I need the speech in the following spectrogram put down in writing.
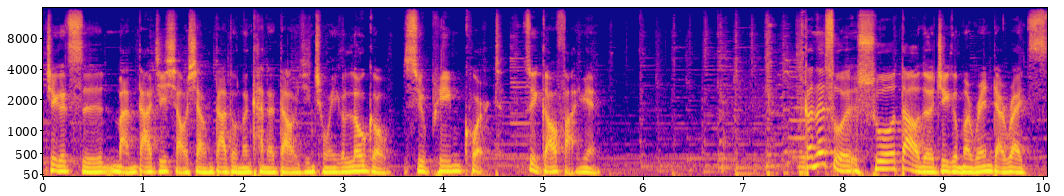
这个词满大街小巷，大家都能看得到，已经成为一个 logo。Supreme Court，最高法院。刚才所说到的这个 Miranda rights，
